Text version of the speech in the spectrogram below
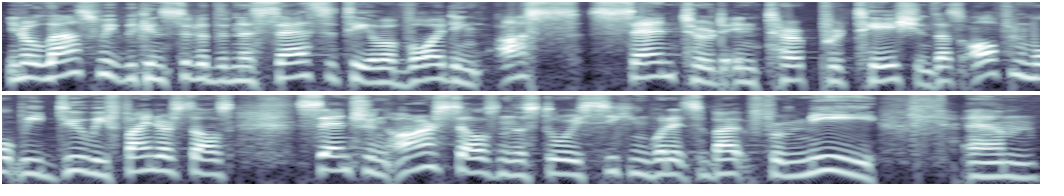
You know, last week we considered the necessity of avoiding us centered interpretations. That's often what we do. We find ourselves centering ourselves in the story, seeking what it's about for me. Um,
